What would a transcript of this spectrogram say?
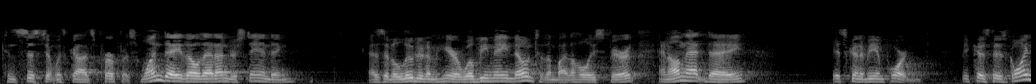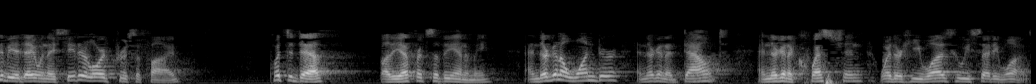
consistent with God's purpose. One day, though, that understanding, as it alluded them here, will be made known to them by the Holy Spirit. And on that day, it's going to be important. Because there's going to be a day when they see their Lord crucified, put to death by the efforts of the enemy, and they're going to wonder and they're going to doubt and they're going to question whether he was who he said he was.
